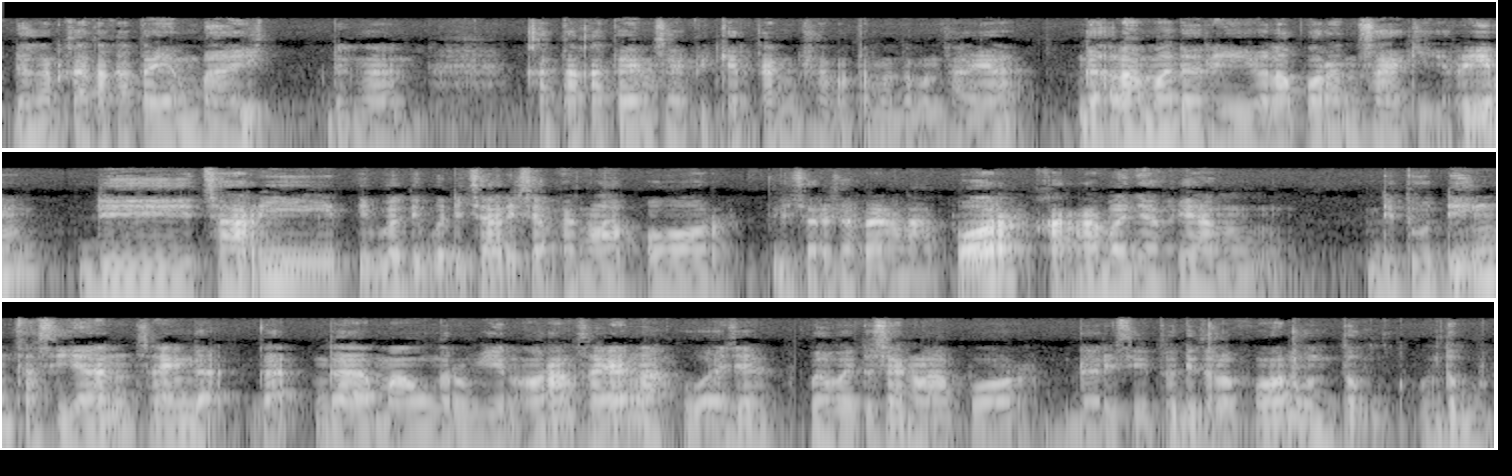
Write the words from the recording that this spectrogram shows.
dengan kata-kata yang baik dengan kata-kata yang saya pikirkan bersama teman-teman saya. Nggak lama dari laporan saya kirim dicari tiba-tiba dicari siapa yang lapor. Dicari siapa yang lapor karena banyak yang dituding kasihan. Saya nggak nggak nggak mau ngerugiin orang saya ngaku aja bahwa itu saya ngelapor. Dari situ ditelepon untuk untuk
